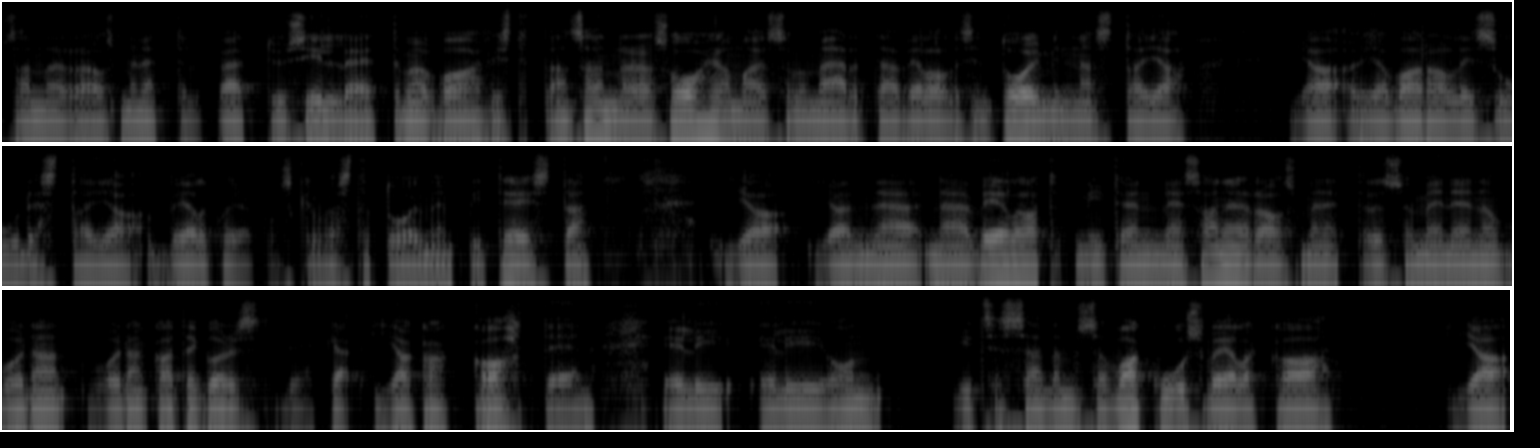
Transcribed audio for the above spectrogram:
saneerausmenettely päättyy sille, että me vahvistetaan saneerausohjelma, jossa me määrätään velallisen toiminnasta ja, ja, ja varallisuudesta ja velkoja koskevasta toimenpiteistä. Ja, ja nämä velat, miten ne saneerausmenettelyssä menee, ne voidaan, voidaan kategorisesti ehkä jakaa kahteen. Eli, eli on itsessään tämmöistä vakuusvelkaa ja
